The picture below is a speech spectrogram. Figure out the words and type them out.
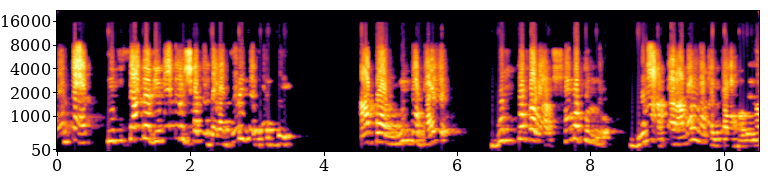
অর্থাৎ সাথে যারা জড়িত থাকবে, আপন মৃত ভাইয়ের গুপ্ত সমতুল্য গুণা তার আমল দেওয়া হবে না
